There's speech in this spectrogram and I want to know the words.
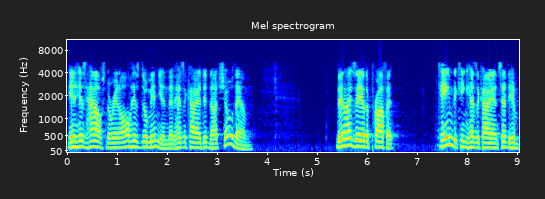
in his house nor in all his dominion that Hezekiah did not show them. Then Isaiah the prophet came to King Hezekiah and said to him,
